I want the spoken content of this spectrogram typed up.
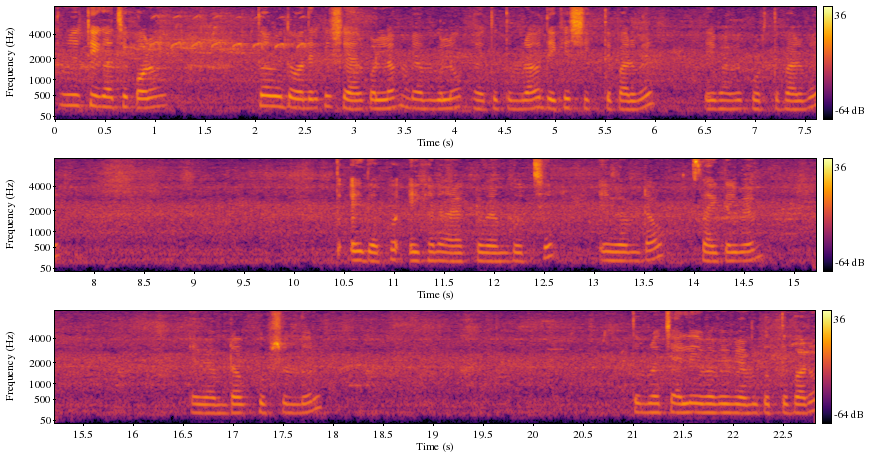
তুমি ঠিক আছে, করো। তো আমি তোমাদেরকে শেয়ার করলাম ব্যায়ামগুলো হয়তো তোমরাও দেখে শিখতে পারবে এইভাবে করতে পারবে। তো এই দেখো এইখানে আর একটা ব্যায়াম করছে। এই ব্যায়ামটাও সাইকেল ব্যায়াম। এই ব্যায়ামটাও খুব সুন্দর। তোমরা চাইলে এভাবে ব্যায়াম করতে পারো।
